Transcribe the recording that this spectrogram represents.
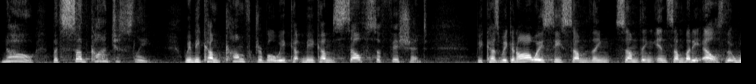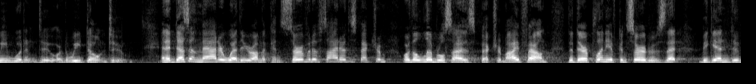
No, but subconsciously, we become comfortable, we become self sufficient because we can always see something, something in somebody else that we wouldn't do or that we don't do. And it doesn't matter whether you're on the conservative side of the spectrum or the liberal side of the spectrum. I've found that there are plenty of conservatives that begin to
